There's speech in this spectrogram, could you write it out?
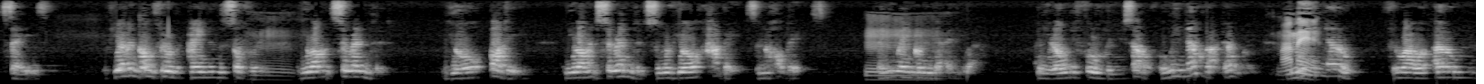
says. If you haven't gone through the pain and the suffering, Mm, you haven't surrendered your body, you haven't surrendered some of your habits and hobbies, then you ain't going to mm, get anywhere. And you're only fooling yourself. And we know that, don't we? my man. We know through our own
